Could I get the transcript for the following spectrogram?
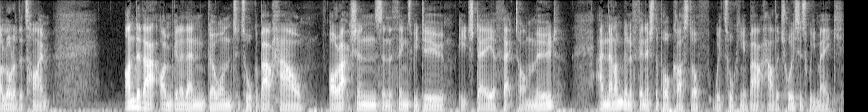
a lot of the time. Under that, I'm going to then go on to talk about how our actions and the things we do each day affect our mood. And then I'm going to finish the podcast off with talking about how the choices we make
